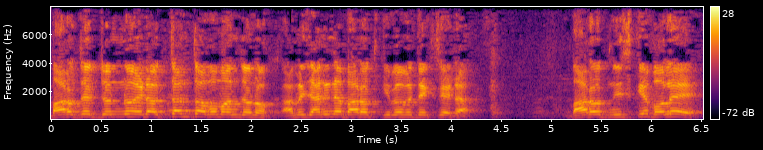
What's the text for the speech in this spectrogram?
ভারতের জন্য এটা অত্যন্ত অপমানজনক। আমি জানি না ভারত কীভাবে দেখছে এটা। ভারত নিজকে বলে,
